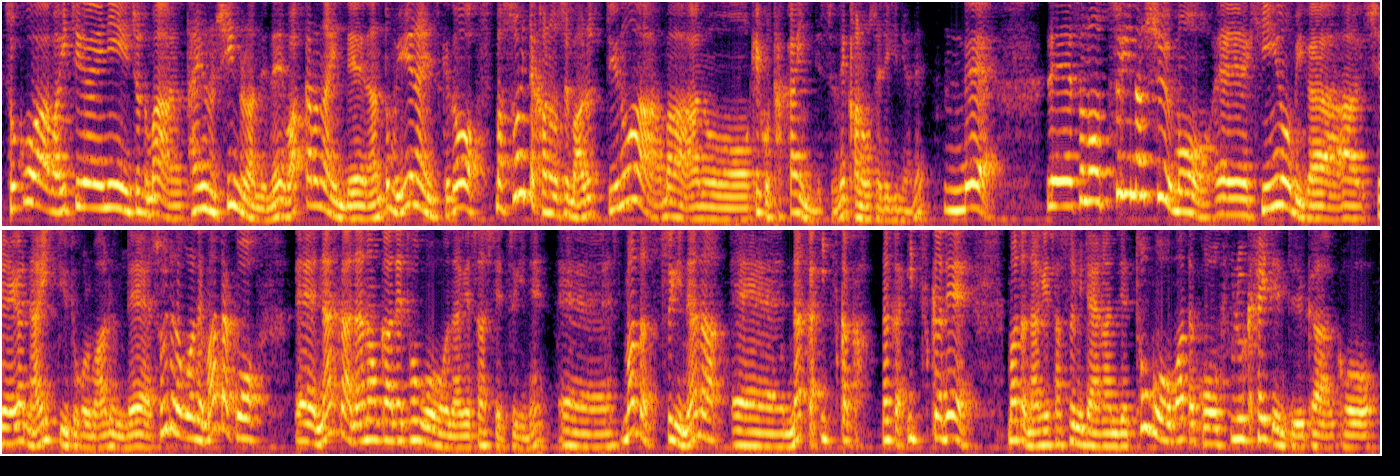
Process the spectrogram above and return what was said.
そこはまあ一概にちょっとまあ台風の進路なんでね、わからないんで何とも言えないんですけど、まあそういった可能性もあるっていうのは、まああの結構高いんですよね、可能性的にはね。んで、で、その次の週も、えー金曜日が、試合がないっていうところもあるんで、そういったところでまたこう、えー中7日で戸郷を投げさせて次ね、えーまた次7、えー中5日か。中5日でまた投げさすみたいな感じで、戸郷をまたこうフル回転というか、こ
